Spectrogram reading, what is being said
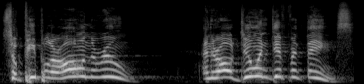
So people are all in the room and they're all doing different things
